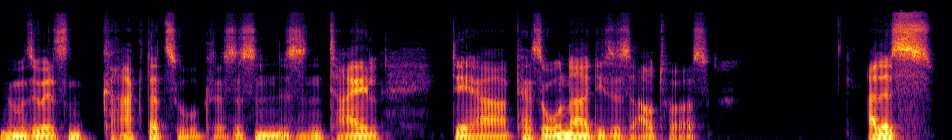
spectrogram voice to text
wenn man so will, als ein Charakterzug. Das ist ein, ist ein Teil der Persona dieses Autors. Alles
